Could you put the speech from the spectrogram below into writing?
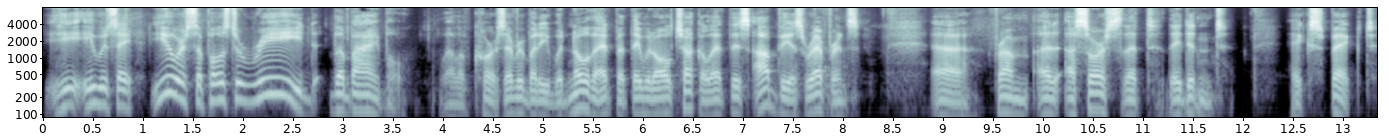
He, he would say, You are supposed to read the Bible. Well, of course, everybody would know that, but they would all chuckle at this obvious reference uh, from a, a source that they didn't expect.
